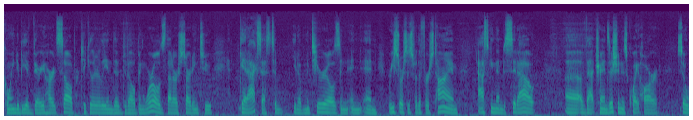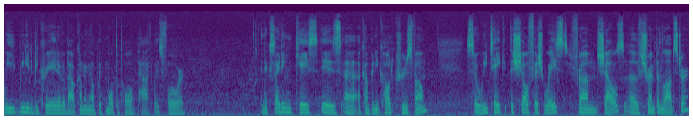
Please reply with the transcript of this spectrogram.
going to be a very hard sell, particularly in the developing worlds that are starting to get access to you know materials and, and, and resources for the first time, asking them to sit out uh, of that transition is quite hard. So we, we need to be creative about coming up with multiple pathways forward. An exciting case is uh, a company called Cruz Foam. So we take the shellfish waste from shells of shrimp and lobster,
